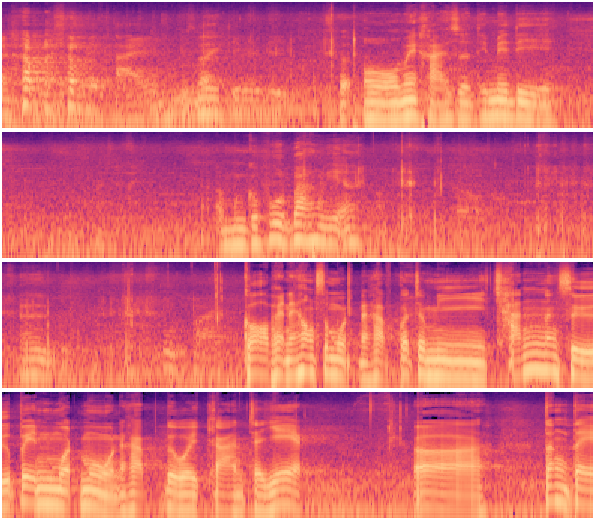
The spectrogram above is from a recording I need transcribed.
นะครับ เราจะไม่ขายส่วนที่ไม่ดีโอ้ไม่ขายส่วนที่ไม่ดีเอามึงก็พูดบ้างดิอะ ก็ภายในห้องสมุดนะครับก็จะมีชั้นหนังสือเป็นหมวดหมู่นะครับ โดยการจะแยกเอ่อตั้งแต่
